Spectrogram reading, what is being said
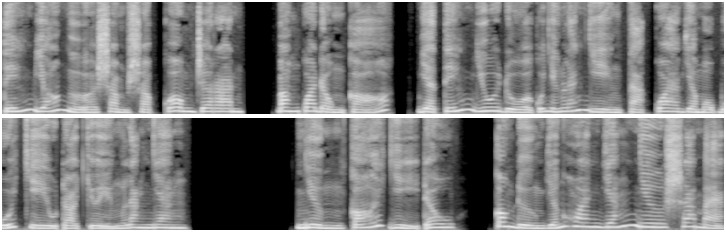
tiếng gió ngựa sầm sập của ông Gerard băng qua đồng cỏ và tiếng vui đùa của những láng giềng tạt qua vào một buổi chiều trò chuyện lăng nhăng. Nhưng có gì đâu, con đường vẫn hoang vắng như sa mạc,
